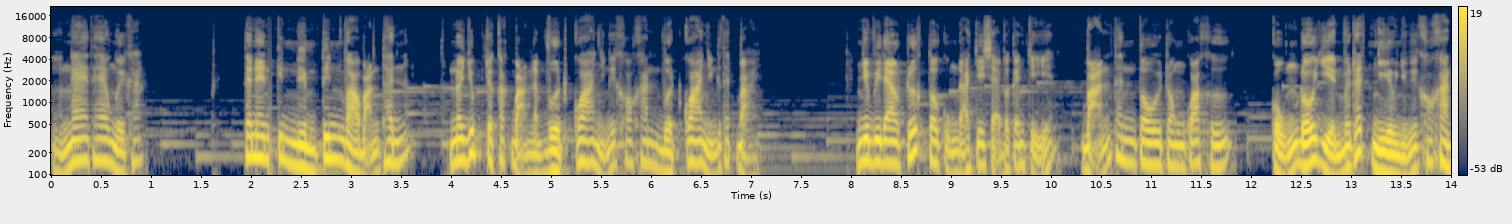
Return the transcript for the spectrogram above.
nghe theo người khác. Thế nên cái niềm tin vào bản thân nó giúp cho các bạn là vượt qua những cái khó khăn, vượt qua những cái thất bại. Như video trước tôi cũng đã chia sẻ với các anh chị bản thân tôi trong quá khứ cũng đối diện với rất nhiều những cái khó khăn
